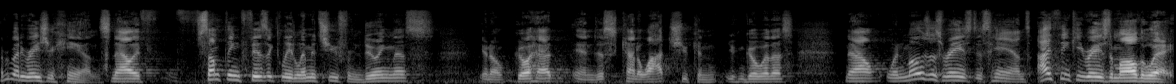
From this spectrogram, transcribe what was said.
Everybody raise your hands. Now, if something physically limits you from doing this, you know, go ahead and just kind of watch. You can, you can go with us. Now, when Moses raised his hands, I think he raised them all the way.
